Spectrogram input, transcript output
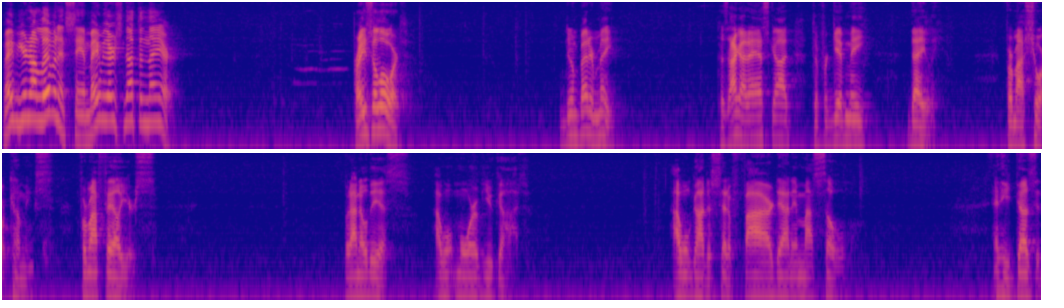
maybe you're not living in sin. Maybe there's nothing there. Praise the Lord. You're doing better than me. Because I got to ask God to forgive me daily for my shortcomings, for my failures. But I know this I want more of you, God. I want God to set a fire down in my soul. And He does it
